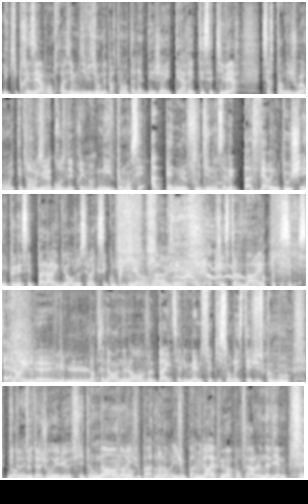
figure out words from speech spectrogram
L'équipe réserve en troisième division départementale a déjà été arrêtée cet hiver. Certains des joueurs ont été Ah oui, promus. c'est la grosse déprime. hein. mais ils commençaient à peine le foot, ils ne savaient pas faire une touche et ils ne connaissaient pas la règle du hors-jeu. C'est vrai que c'est compliqué hein, Ah oui. Christophe Barret. C'est- Alors l'entraîneur ne leur en veut pas, il salue même ceux qui sont restés jusqu'au bout. Il doit, deux- il doit jouer lui aussi. donc. Non, non, il joue pas. Non, Ah. non, il joue pas. Il aurait pu hein, pour faire le 9 c'est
